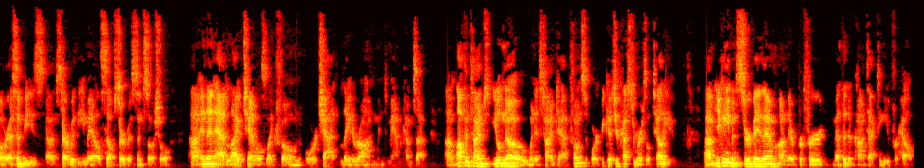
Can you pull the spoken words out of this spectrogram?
or SMBs uh, start with email, self-service, and social, uh, and then add live channels like phone or chat later on when demand comes up. Um, oftentimes, you'll know when it's time to add phone support because your customers will tell you. Um, you can even survey them on their preferred method of contacting you for help.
